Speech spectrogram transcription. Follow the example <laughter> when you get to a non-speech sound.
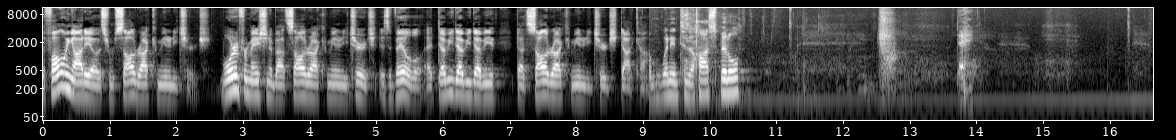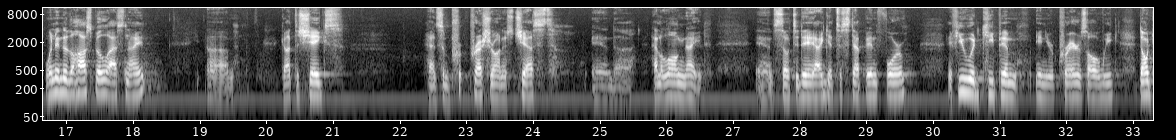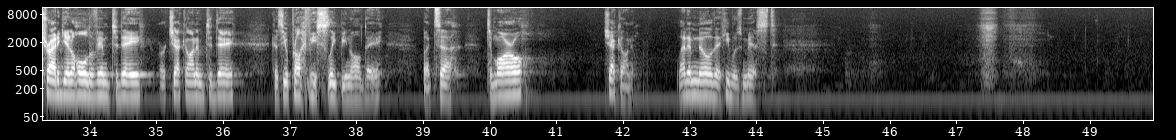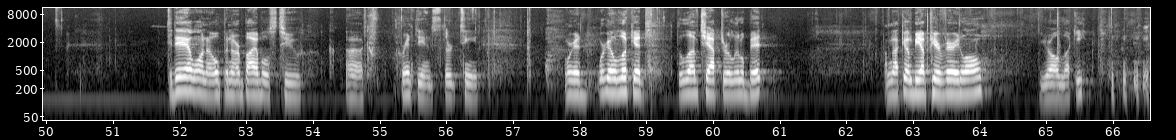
The following audio is from Solid Rock Community Church. More information about Solid Rock Community Church is available at www.solidrockcommunitychurch.com. Went into the hospital. Dang. Went into the hospital last night. Um, got the shakes. Had some pr- pressure on his chest and uh, had a long night. And so today I get to step in for him. If you would keep him in your prayers all week, don't try to get a hold of him today or check on him today because he'll probably be sleeping all day. But uh, tomorrow, check on him. Let him know that he was missed. Today, I want to open our Bibles to uh, Corinthians 13. We're going we're to look at the love chapter a little bit. I'm not going to be up here very long. You're all lucky. <laughs>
